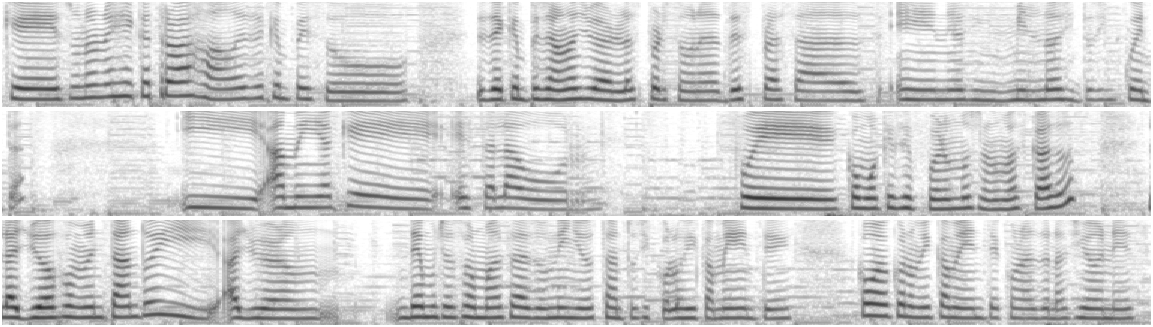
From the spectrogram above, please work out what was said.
que es una ONG que ha trabajado desde que empezó, desde que empezaron a ayudar a las personas desplazadas en el 1950. Y a medida que esta labor fue como que se fueron mostrando más casos, la ayuda fue aumentando y ayudaron de muchas formas a esos niños, tanto psicológicamente como económicamente, con las donaciones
